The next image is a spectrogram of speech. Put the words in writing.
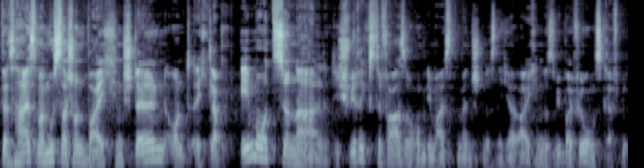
das heißt, man muss da schon Weichen stellen. Und ich glaube, emotional, die schwierigste Phase, warum die meisten Menschen das nicht erreichen, das ist wie bei Führungskräften.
